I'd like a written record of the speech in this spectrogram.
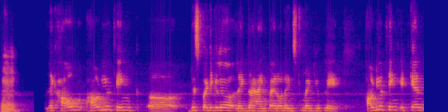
Hmm. like how how do you think uh, this particular like the handpan or the instrument you play how do you think it can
